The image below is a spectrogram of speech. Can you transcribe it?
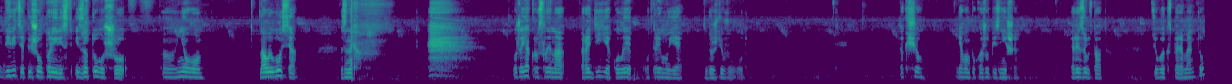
І дивіться, пішов приріст із-за того, що е, в нього налилося з них. Боже, як рослина радіє, коли отримує дождьову воду. Так що я вам покажу пізніше результат цього експерименту.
